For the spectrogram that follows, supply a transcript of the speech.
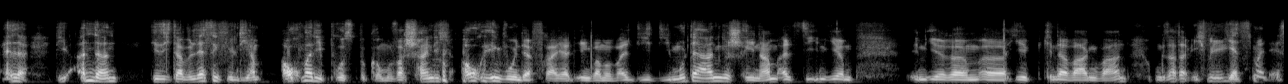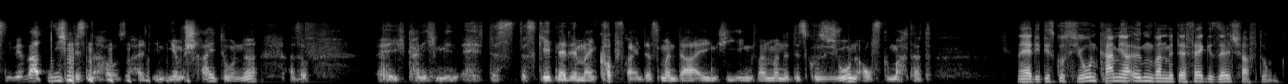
Alter, die anderen, die sich da belästigt fühlen, die haben auch mal die Brust bekommen und wahrscheinlich auch irgendwo in der Freiheit irgendwann mal, weil die die Mutter angeschrien haben, als die in ihrem in ihrem äh, hier Kinderwagen waren und gesagt haben, ich will jetzt mein Essen, wir warten nicht bis nach Hause, halt in ihrem Schreiton. Ne? Also ey, kann ich mir, ey, das, das geht nicht in meinen Kopf rein, dass man da irgendwie irgendwann mal eine Diskussion aufgemacht hat. Naja, die Diskussion kam ja irgendwann mit der Vergesellschaftung.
